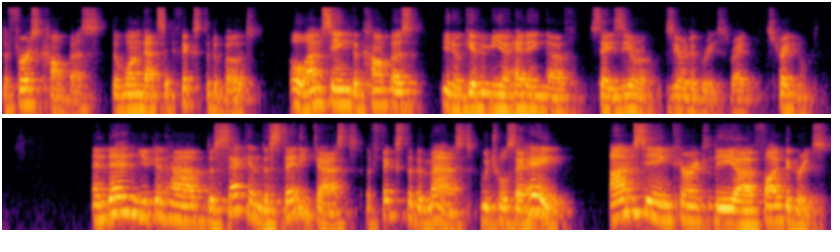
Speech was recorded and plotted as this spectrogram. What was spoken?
the first compass, the one that's affixed to the boat. Oh, I'm seeing the compass, you know, giving me a heading of say zero, zero degrees, right? Straight north. And then you can have the second, the Steadycast affixed to the mast, which will say, hey, I'm seeing currently uh, five degrees,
